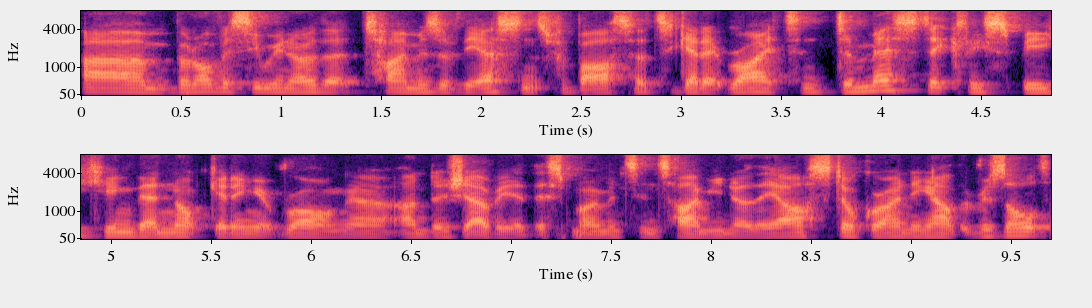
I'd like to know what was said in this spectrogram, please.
Um, but obviously, we know that time is of the essence for Barca to get it right. And domestically speaking, they're not getting it wrong uh, under Xavi at this moment in time. You know, they are still grinding out the results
